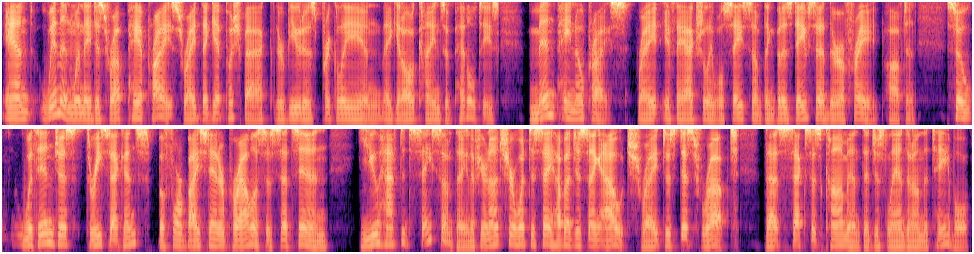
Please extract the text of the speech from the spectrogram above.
And women, when they disrupt, pay a price, right? They get pushback. They're viewed as prickly and they get all kinds of penalties. Men pay no price, right? If they actually will say something. But as Dave said, they're afraid often. So within just three seconds before bystander paralysis sets in, you have to say something. And if you're not sure what to say, how about just saying, ouch, right? Just disrupt that sexist comment that just landed on the table.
